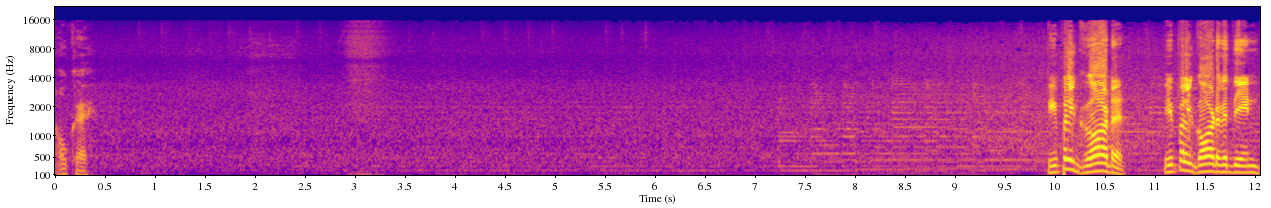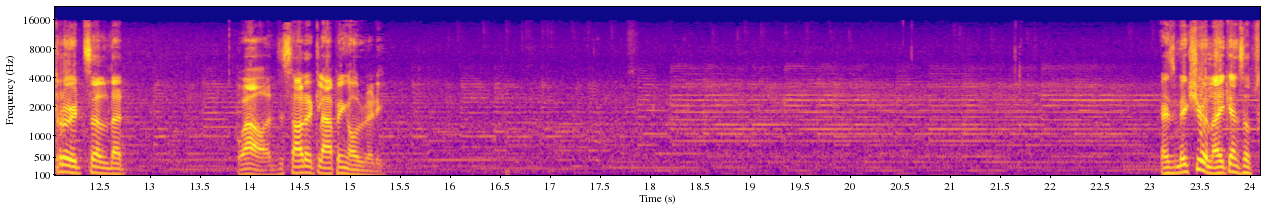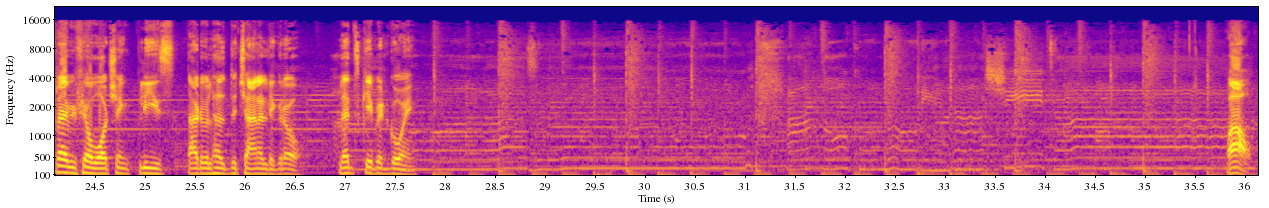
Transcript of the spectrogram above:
Okay. People got it. People got with the intro itself that wow, they started clapping already. Guys, make sure you like and subscribe if you're watching, please. That will help the channel to grow. Let's keep it going. Wow.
